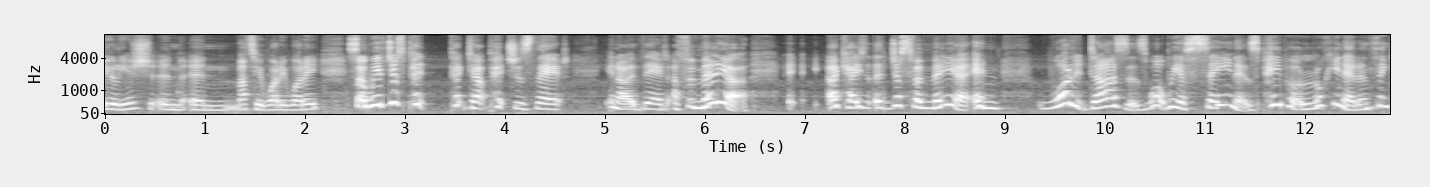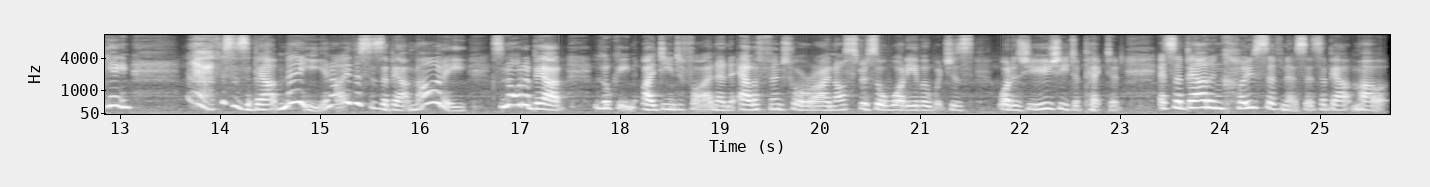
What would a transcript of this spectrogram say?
earlyish in in Mate Wareware. So we've just picked out pictures that you know that are familiar. Okay, just familiar and what it does is what we are seeing is people are looking at it and thinking, ah, this is about me, you know, this is about Māori. It's not about looking, identifying an elephant or a rhinoceros or whatever, which is what is usually depicted. It's about inclusiveness. It's about Ma-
